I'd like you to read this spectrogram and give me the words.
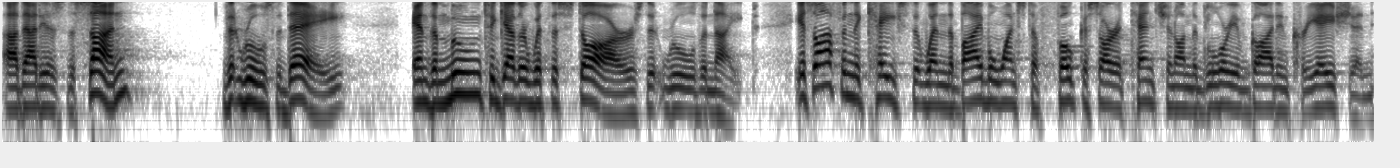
Uh, that is, the sun that rules the day, and the moon together with the stars that rule the night. It's often the case that when the Bible wants to focus our attention on the glory of God in creation,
